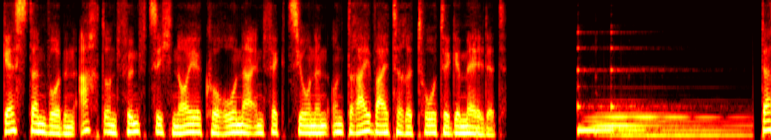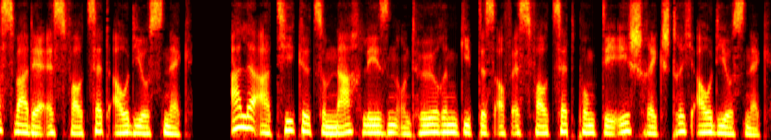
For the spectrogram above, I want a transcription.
Gestern wurden 58 neue Corona-Infektionen und drei weitere Tote gemeldet. Das war der SVZ Audio Snack. Alle Artikel zum Nachlesen und Hören gibt es auf svz.de-audiosnack.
